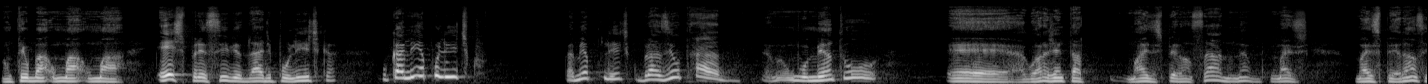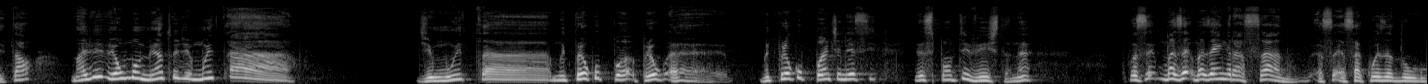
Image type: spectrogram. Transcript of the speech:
não tem uma, uma, uma expressividade política. O caminho é político. O caminho é político. O Brasil está um momento. É, agora a gente está mais esperançado, né? mais, mais esperança e tal, mas viveu um momento de muita. De muita. muito, preocupa, é, muito preocupante nesse, nesse ponto de vista. Né? Você, mas, é, mas é engraçado essa, essa coisa do,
